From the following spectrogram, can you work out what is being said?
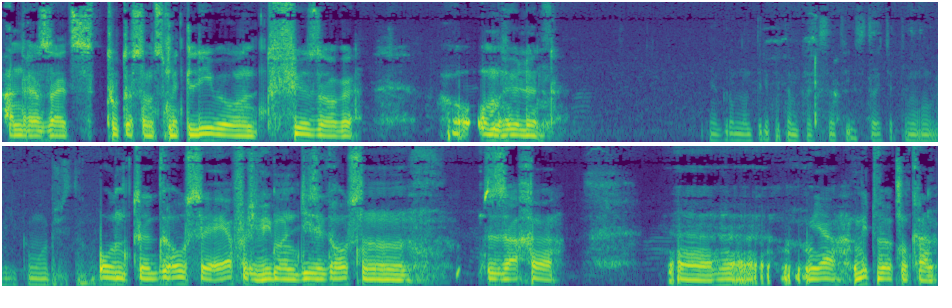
Andererseits tut es uns mit Liebe und Fürsorge umhüllen. Und äh, große Ehrfurcht, wie man diese großen Sache äh, ja, mitwirken kann.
